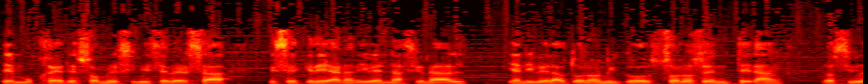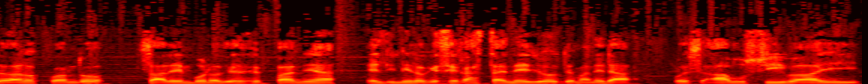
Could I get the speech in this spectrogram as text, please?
de mujeres, hombres y viceversa que se crean a nivel nacional y a nivel autonómico. Solo se enteran los ciudadanos cuando sale en Buenos Días de España el dinero que se gasta en ellos de manera pues abusiva y,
